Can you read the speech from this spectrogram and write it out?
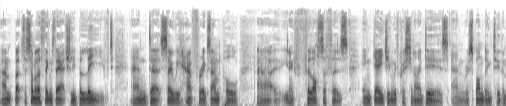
um, but to some of the things they actually believed. And uh, so we have, for example, uh, you know, philosophers engaging with Christian ideas and responding to them,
